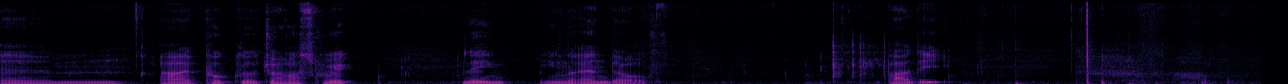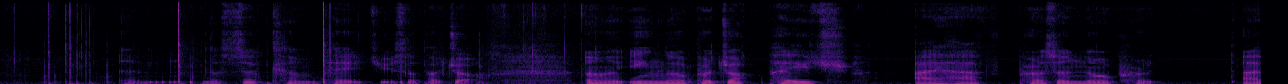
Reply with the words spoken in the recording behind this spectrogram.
and I put the JavaScript link in the end of body and the second page is a project. Uh, in the project page, I have personal pro I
